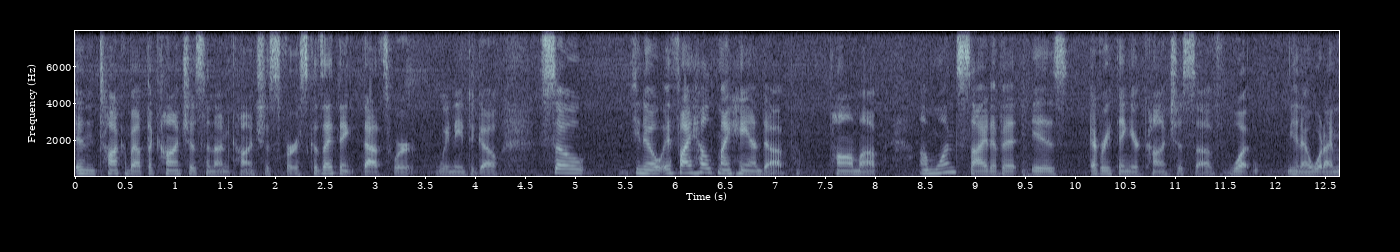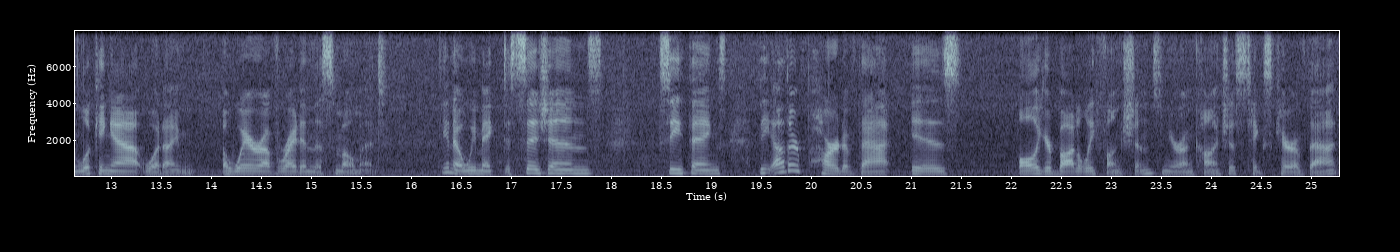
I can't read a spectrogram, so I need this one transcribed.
and talk about the conscious and unconscious first, because I think that's where we need to go. So, you know, if I held my hand up, palm up, on one side of it is everything you're conscious of, what you know, what I'm looking at, what I'm aware of right in this moment. You know, we make decisions, see things. The other part of that is all your bodily functions and your unconscious takes care of that.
